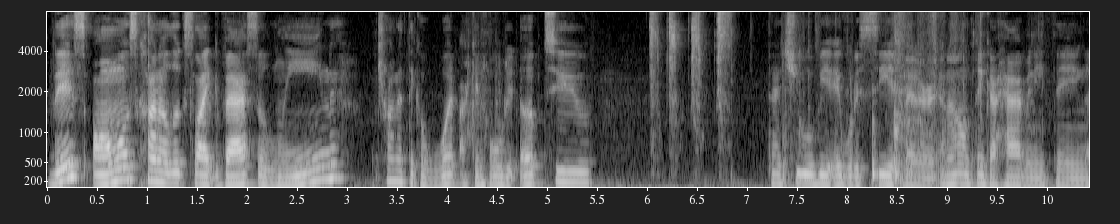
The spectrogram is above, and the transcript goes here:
This almost kind of looks like Vaseline. I'm trying to think of what I can hold it up to that you will be able to see it better. And I don't think I have anything.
